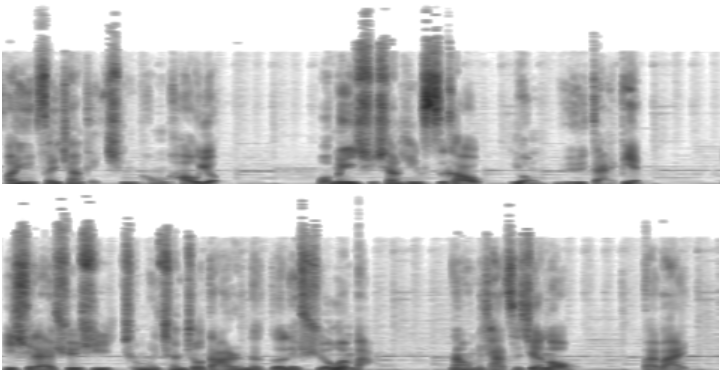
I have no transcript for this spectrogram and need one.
欢迎分享给亲朋好友。我们一起相信、思考、勇于改变，一起来学习成为成熟大人的各类学问吧。那我们下次见喽，拜拜。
